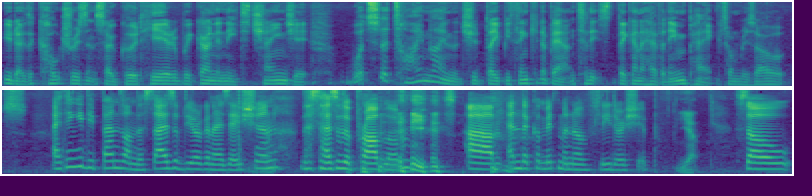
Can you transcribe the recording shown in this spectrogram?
you know, the culture isn't so good here, we're going to need to change it. What's the timeline that should they be thinking about until it's they're going to have an impact on results? I think it depends on the size of the organization, the size of the problem, yes. um, and the commitment of leadership. Yeah. So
